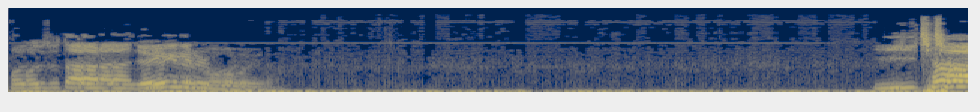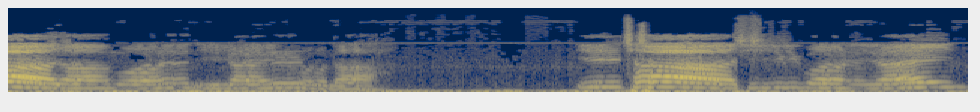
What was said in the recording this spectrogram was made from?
호주 달러는 여기를 보고요. 2차 저항 구간은 이 라인을 본다. 1차 지지구간은 이 라인,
